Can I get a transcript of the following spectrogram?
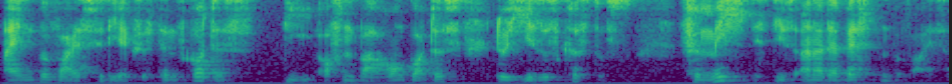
ein Beweis für die Existenz Gottes, die Offenbarung Gottes durch Jesus Christus. Für mich ist dies einer der besten Beweise.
